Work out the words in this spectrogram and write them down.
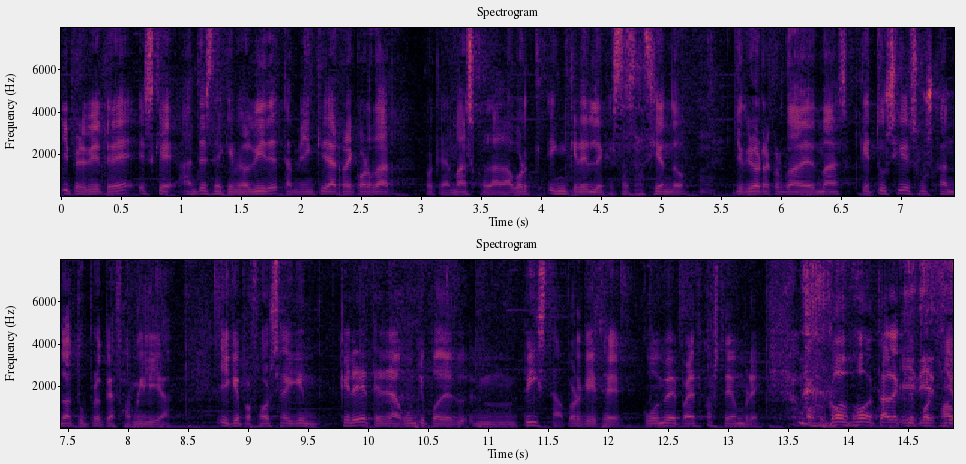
Y permíteme, es que antes de que me olvide, también quería recordar, porque además con la labor increíble que estás haciendo, yo quiero recordar una vez más que tú sigues buscando a tu propia familia y que por favor si alguien cree tener algún tipo de mm, pista, porque dice, ¿cómo me parezco a este hombre? O cómo tal, que Y por 18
